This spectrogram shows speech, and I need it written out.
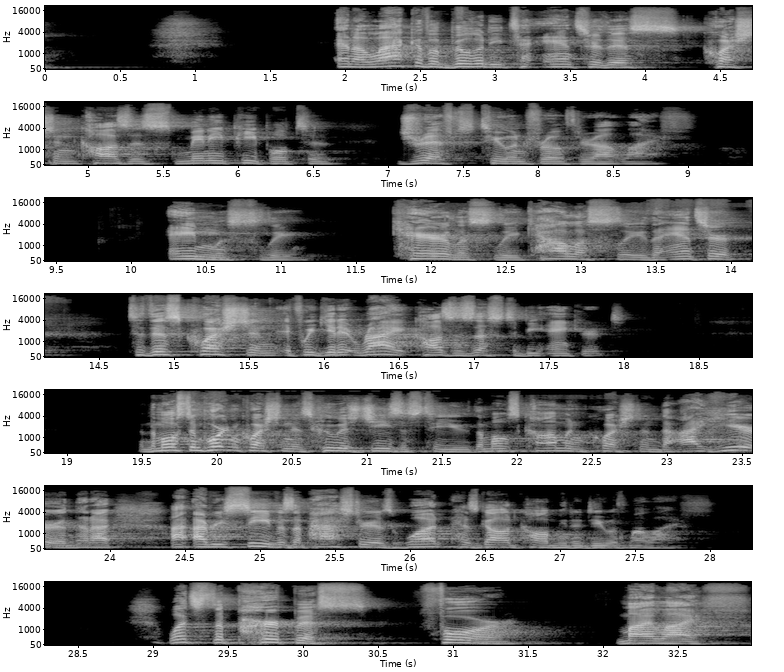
And a lack of ability to answer this question causes many people to drift to and fro throughout life aimlessly, carelessly, callously. The answer to this question, if we get it right, causes us to be anchored. And the most important question is who is Jesus to you? The most common question that I hear and that I, I receive as a pastor is what has God called me to do with my life? What's the purpose for my life?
